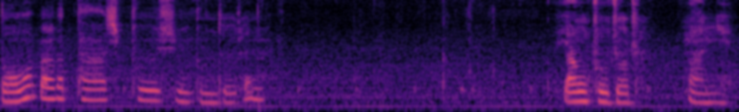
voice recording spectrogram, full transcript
너무 빨갛다 싶으신 분들은 양 조절을 많이 해요.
